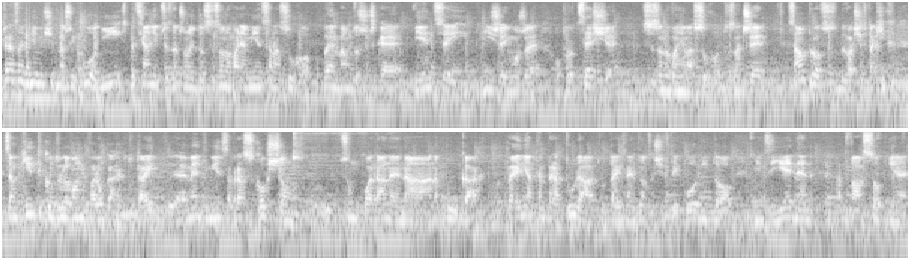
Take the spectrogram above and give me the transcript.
Teraz znajdujemy się w naszej chłodni, specjalnie przeznaczonej do sezonowania mięsa na sucho. Opowiem Wam troszeczkę więcej i bliżej może o procesie sezonowania na sucho. To znaczy, sam proces odbywa się w takich zamkniętych, kontrolowanych warunkach jak tutaj. Elementy mięsa wraz z kością są układane na, na półkach. Odpowiednia temperatura tutaj znajdująca się w tej chłodni to między 1 a 2 stopnie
